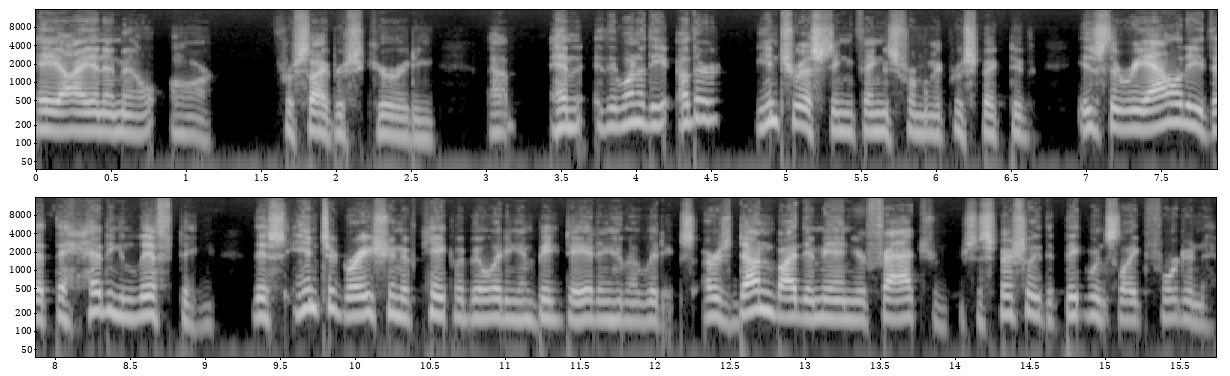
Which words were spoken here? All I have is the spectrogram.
AI and ML are for cybersecurity. Uh, and one of the other interesting things from my perspective is the reality that the heavy lifting, this integration of capability and big data analytics, are done by the manufacturers, especially the big ones like Fortinet.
